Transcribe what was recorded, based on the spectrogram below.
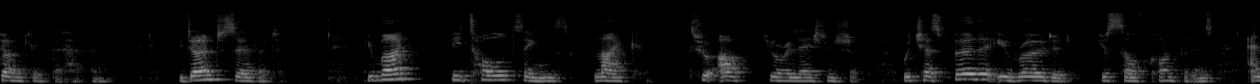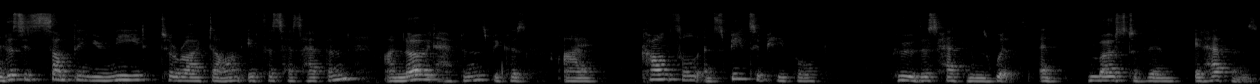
Don't let that happen. You don't deserve it. You might be told things like throughout your relationship, which has further eroded your self-confidence. And this is something you need to write down if this has happened. I know it happens because I counsel and speak to people who this happens with, and most of them it happens,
